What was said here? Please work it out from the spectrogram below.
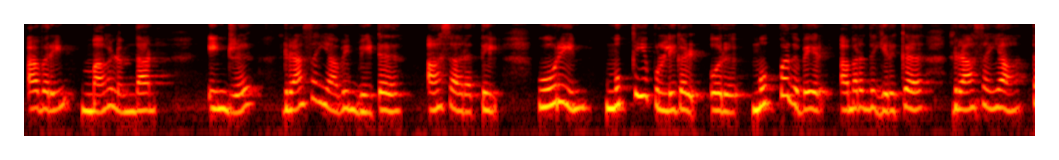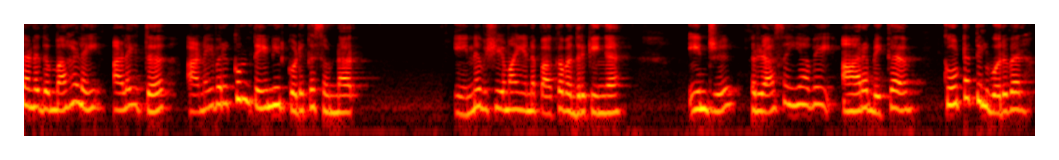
அவரின் மகளும் தான் இன்று ராசையாவின் வீட்டு ஆசாரத்தில் ஊரின் முக்கிய புள்ளிகள் ஒரு முப்பது பேர் அமர்ந்து இருக்க ராசையா தனது மகளை அழைத்து அனைவருக்கும் தேநீர் கொடுக்க சொன்னார். என்ன விஷயமா என்ன பார்க்க வந்திருக்கீங்க? இன்று ராசையாவை ஆரம்பிக்க கூட்டத்தில் ஒருவர்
